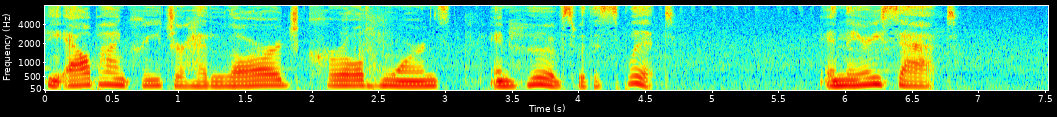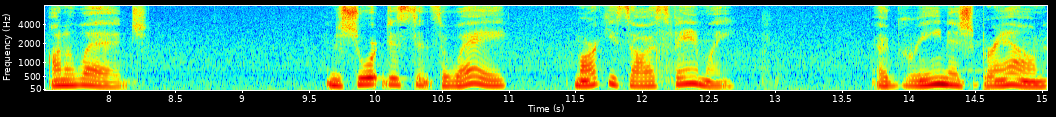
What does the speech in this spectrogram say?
The alpine creature had large, curled horns and hooves with a split. And there he sat, on a ledge, and a short distance away, Marky saw his family a greenish brown,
